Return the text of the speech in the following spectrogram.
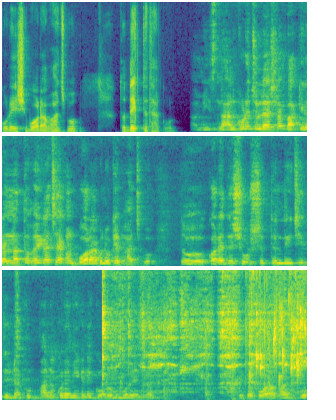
করে এসে বড়া ভাজবো। তো দেখতে থাকুন। আমি স্নান করে চলে আসলাম, বাকি রান্না তো হয়ে গেছে, এখন বড়াগুলোকে ভাজবো। তো কড়াইতে সর্ষের তেল দিয়েছি, তেলটা খুব ভালো করে আমি এখানে গরম করে নিলাম। এবার বড়া ভাজবো।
